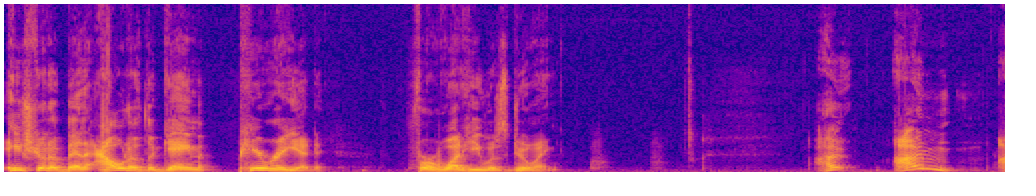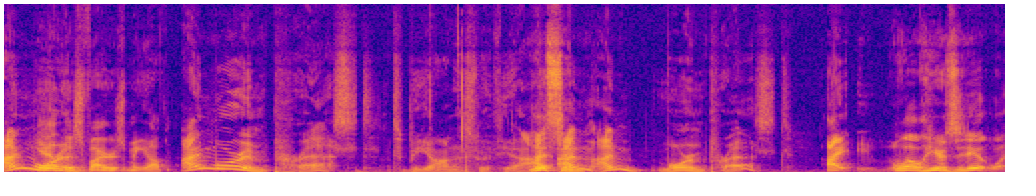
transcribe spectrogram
He should have been out of the game, period, for what he was doing. I I'm I'm more. yeah, this in- fires me up. I'm more impressed, to be honest with you. Listen. I, I'm I'm more impressed. I well, here's the deal.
